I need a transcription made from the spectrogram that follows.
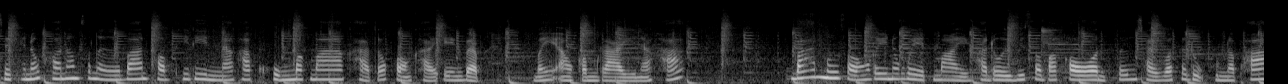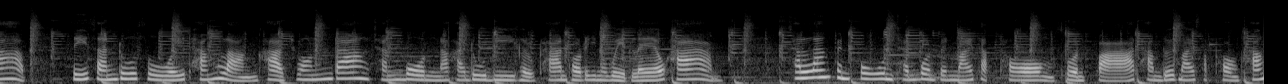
เจเคนกขอนำเสนอบ้านพร้อมที่ดินนะคะ คุ้มมากๆค่ะ เจ้าของขายเองแบบไม่เอากำไรนะคะ บ้านมือสองรีโนเวทใหม่ค่ะ โดยวิศวกร ซึ่งใช้วัสดุคุณภาพ สีสันดูสวยทั้งหลังค่ะชั้นล่างชั้นบนนะคะ ดูดีค่ะทุกท่านพอรีโนเวทแล้วค่ะ ชั้นล่างเป็นปูน ชั้นบนเป็นไม้สักทอง ส่วนฝาทำด้วยไม้สักทองทั้ง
